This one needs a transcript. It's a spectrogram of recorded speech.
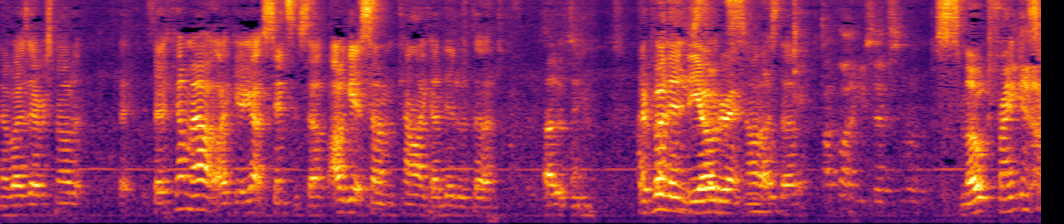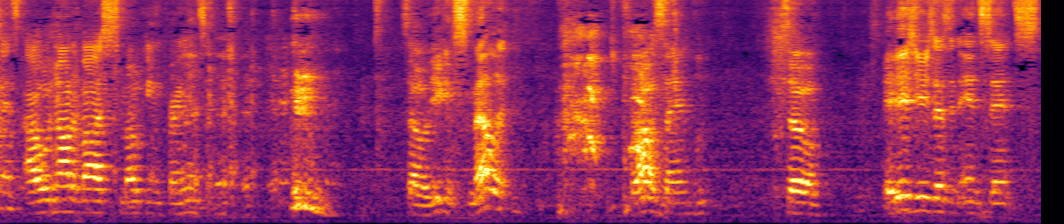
Nobody's ever smelled it. If they come out like they got scents and stuff, I'll get some kind of like I did with the other thing. They're putting in deodorant and all that stuff. I thought you said smoked. Smoked frankincense? I would not advise smoking frankincense. so you can smell it. That's what I was saying. So it is used as an incense,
